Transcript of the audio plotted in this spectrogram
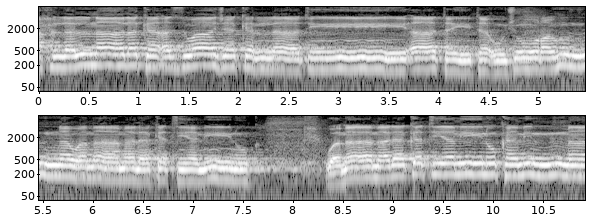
أحللنا لك أزواجك اللاتي آتيت أجورهن وما ملكت يمينك وما ملكت يمينك مما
